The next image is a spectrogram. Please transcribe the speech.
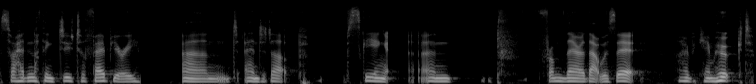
So I had nothing to do till February and ended up skiing. And from there, that was it. I became hooked.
